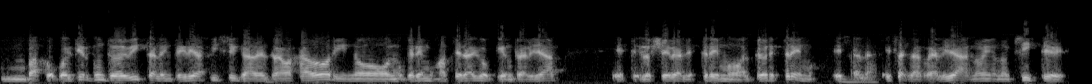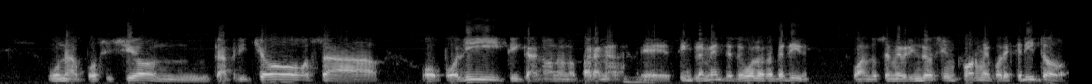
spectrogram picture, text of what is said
bajo cualquier punto de vista la integridad física del trabajador y no, no queremos hacer algo que en realidad este, lo lleve al extremo, al peor extremo. Esa es la, esa es la realidad, ¿no? No existe una oposición caprichosa o política, no, no, no, para nada. Eh, simplemente te vuelvo a repetir, cuando se me brindó ese informe por escrito,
